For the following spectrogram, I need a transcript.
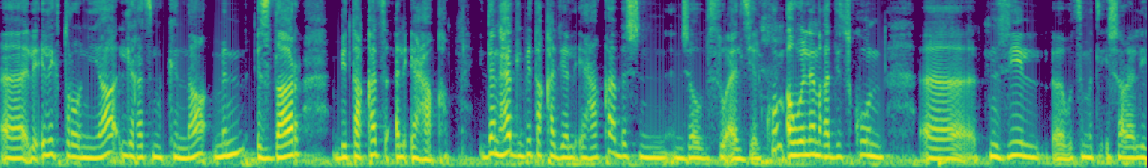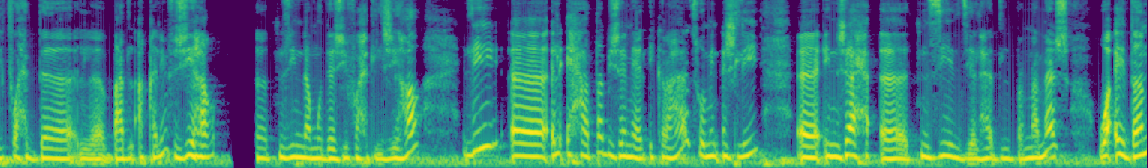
الإلكترونية اللي غتمكننا من إصدار بطاقة الإعاقة. إذا هذه البطاقة ديال الإعاقة باش نجاوب السؤال ديالكم. اولا غادي تكون آه، تنزيل آه، وتمت الإشارة ليه في واحد بعض الأقاليم في جهة تنزيل نموذجي في واحد الجهة للإحاطة بجميع الإكراهات ومن أجل إنجاح تنزيل ديال هذا البرنامج وأيضا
